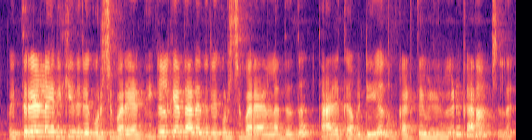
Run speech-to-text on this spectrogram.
അപ്പോൾ ഇത്രയുള്ള എനിക്ക് ഇതിനെക്കുറിച്ച് പറയാൻ നിങ്ങൾക്ക് എന്താണ് ഇതിനെക്കുറിച്ച് പറയാനുള്ളതെന്ന് താഴെ കമന്റ് ചെയ്യുക. നമുക്ക് അടുത്ത വീഡിയോ കാണാം. ചെല്ലാൻ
